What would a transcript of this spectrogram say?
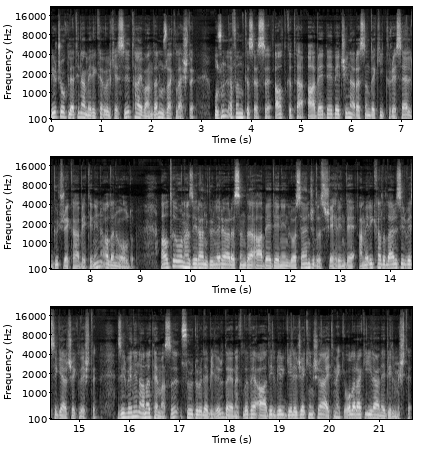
Birçok Latin Amerika ülkesi Tayvan'dan uzaklaştı. Uzun lafın kısası alt kıta ABD ve Çin arasındaki küresel güç rekabetinin alanı oldu. 6-10 Haziran günleri arasında ABD'nin Los Angeles şehrinde Amerikalılar zirvesi gerçekleşti. Zirvenin ana teması sürdürülebilir, dayanıklı ve adil bir gelecek inşa etmek olarak ilan edilmişti.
